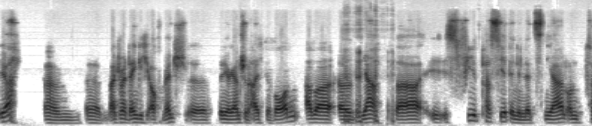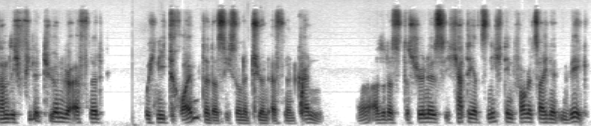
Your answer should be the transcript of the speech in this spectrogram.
Ja, ähm, äh, manchmal denke ich auch, Mensch, äh, bin ja ganz schön alt geworden. Aber äh, ja, da ist viel passiert in den letzten Jahren und haben sich viele Türen geöffnet, wo ich nie träumte, dass sich so eine Türen öffnen können. Also das, das Schöne ist, ich hatte jetzt nicht den vorgezeichneten Weg.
